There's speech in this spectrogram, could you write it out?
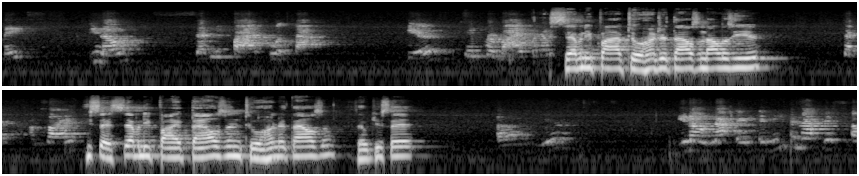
makes, you know, 75 for a top year, can provide for himself. Seventy-five to hundred thousand dollars a year? I'm sorry? You said seventy-five thousand to a hundred thousand? Is that what you said? Uh, yeah. You know, not, and, and even not just uh,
